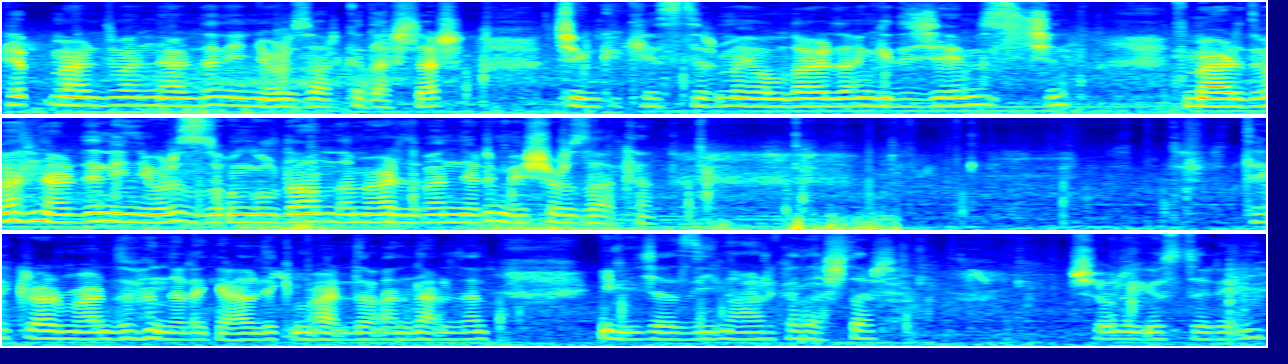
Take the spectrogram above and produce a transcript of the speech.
Hep merdivenlerden iniyoruz arkadaşlar. Çünkü kestirme yollardan gideceğimiz için merdivenlerden iniyoruz. Zonguldak'ın da merdivenleri meşhur zaten. Tekrar merdivenlere geldik. Merdivenlerden ineceğiz yine arkadaşlar. Şöyle göstereyim.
